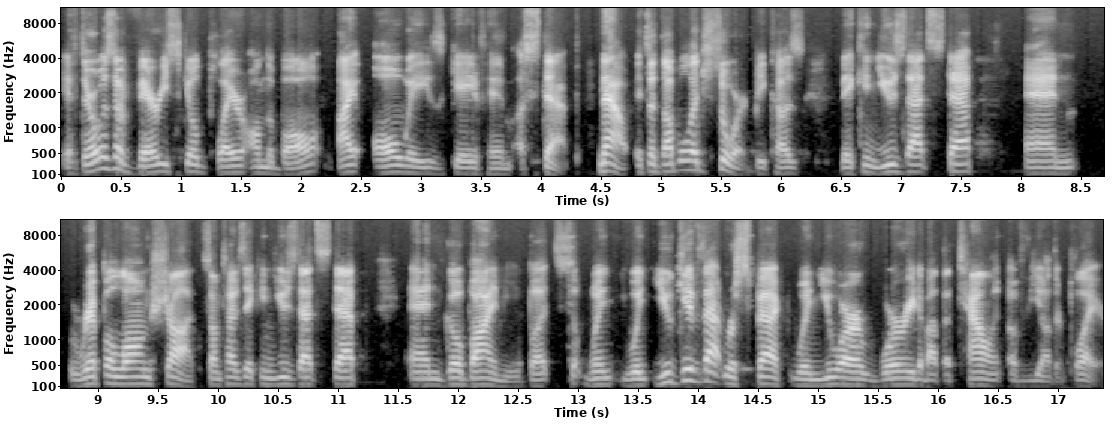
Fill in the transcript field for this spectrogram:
If there was a very skilled player on the ball, I always gave him a step. Now, it's a double edged sword because they can use that step and rip a long shot. Sometimes they can use that step and go by me. But when when you give that respect, when you are worried about the talent of the other player.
